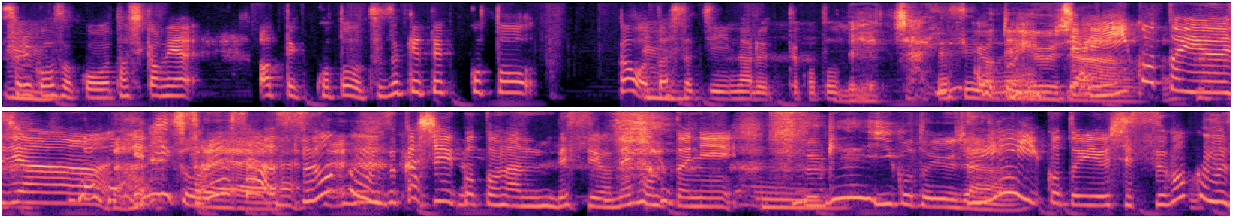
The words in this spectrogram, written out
それこそこう確かめあっていくことを続けていくことが私たちになるってことめっちゃいですよねいこと言うめっちゃじゃんいいこと言うじゃん。それさ、すごく難しいことなんですよね、本当に。うんすげえいいこと言うすじゃんげえいいこと言うし、すごく難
